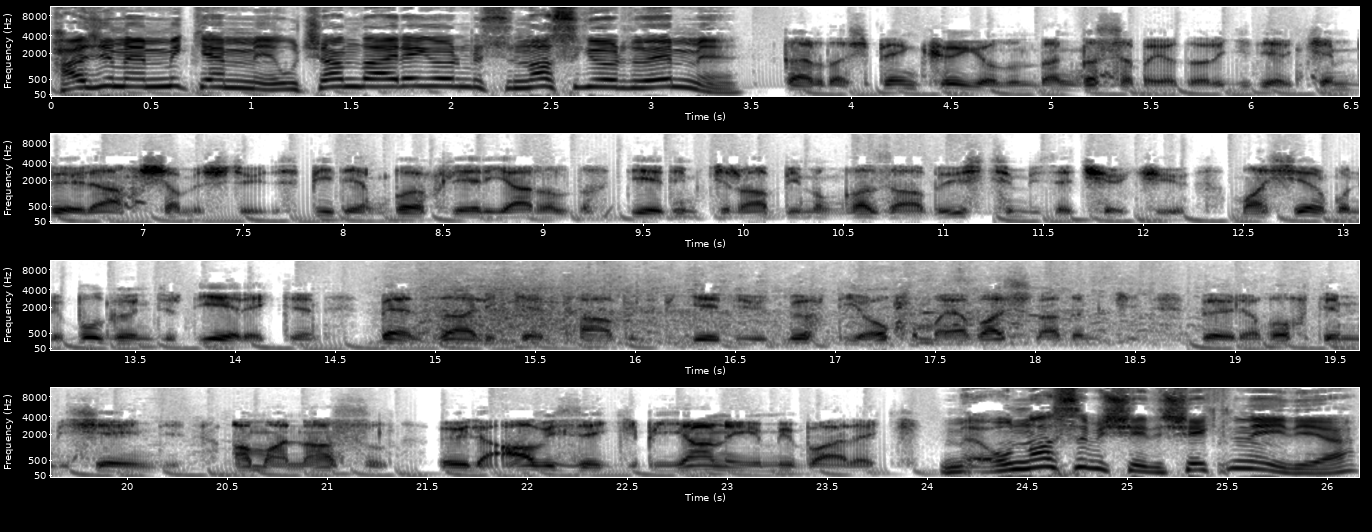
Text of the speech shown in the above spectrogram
Hacı Memiken mi? Uçan daire görmüşsün. Nasıl gördün emmi? Kardeş ben köy yolundan kasabaya doğru giderken böyle akşamüstüydü. Birden gökler yarıldı. Dedim ki Rabbimin gazabı üstümüze çöküyor. Maşer günü bugündür diyerekten ben zaliken tabül bir yediği müh diye okumaya başladım ki böyle kohtem bir şeyindi. Ama nasıl öyle avize gibi yanıyor mübarek. O nasıl bir şeydi? Şekli neydi ya?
